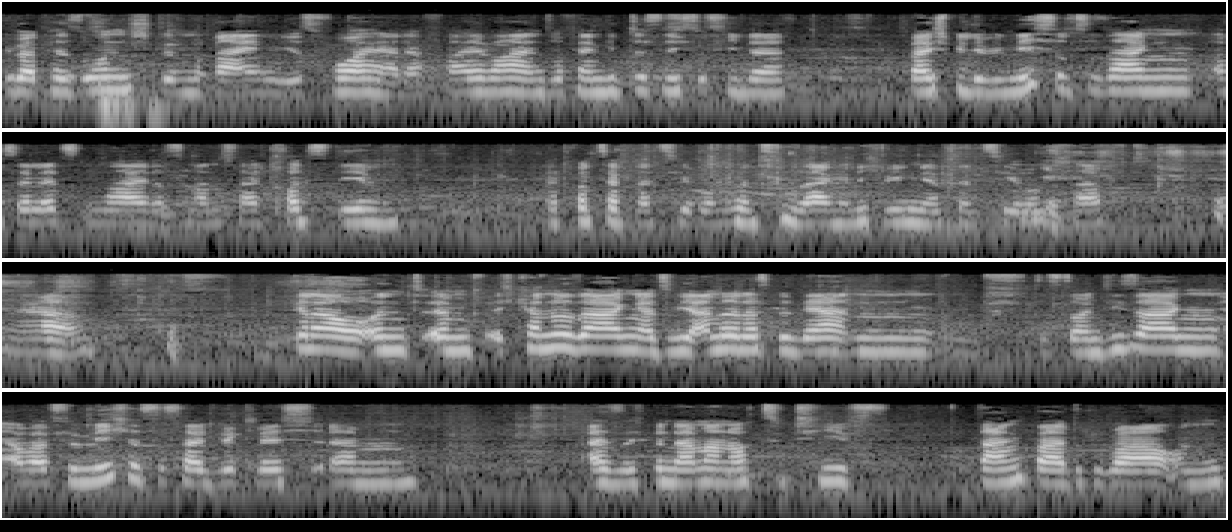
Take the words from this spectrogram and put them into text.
über Personenstimmen rein, wie es vorher der Fall war. Insofern gibt es nicht so viele Beispiele wie mich sozusagen aus der letzten Wahl, dass man es halt trotzdem, äh, trotz der Platzierung sozusagen, nicht wegen der Platzierung schafft. Ja. Genau, und ähm, ich kann nur sagen, also wie andere das bewerten, das sollen die sagen, aber für mich ist es halt wirklich, ähm, also ich bin da immer noch zutiefst dankbar drüber und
